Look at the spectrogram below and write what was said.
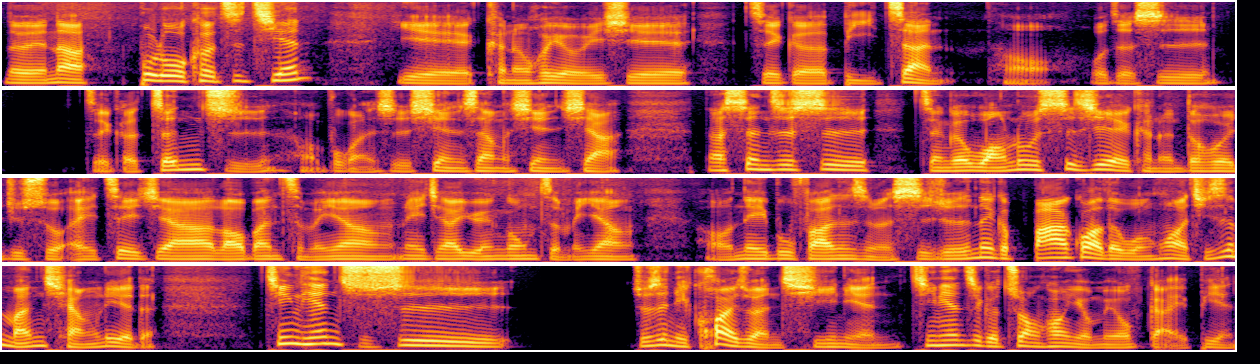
对，那布洛克之间也可能会有一些这个比战哦，或者是。这个争执啊，不管是线上线下，那甚至是整个网络世界，可能都会去说，哎，这家老板怎么样？那家员工怎么样？哦，内部发生什么事？就是那个八卦的文化其实蛮强烈的。今天只是，就是你快转七年，今天这个状况有没有改变？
